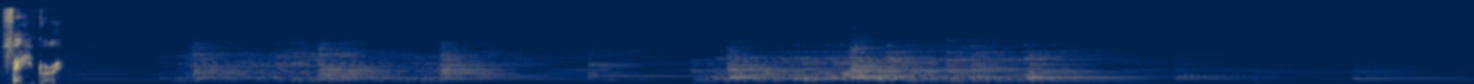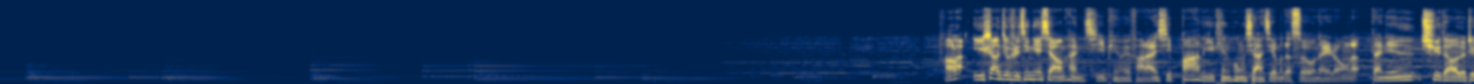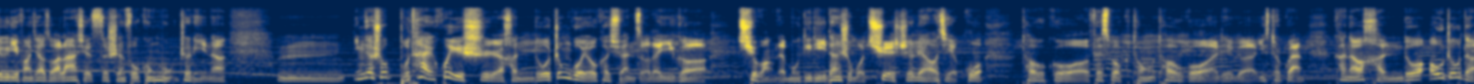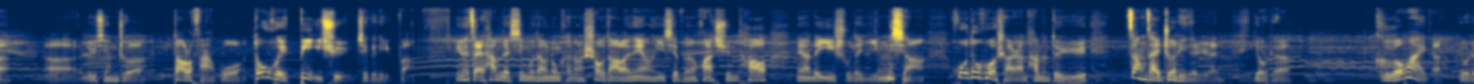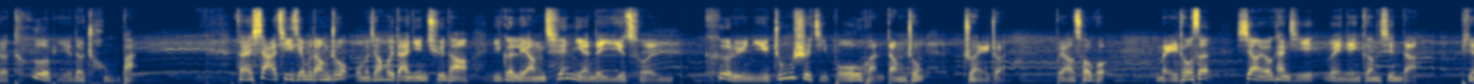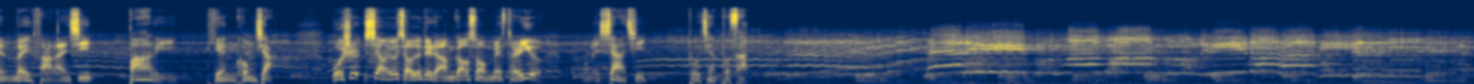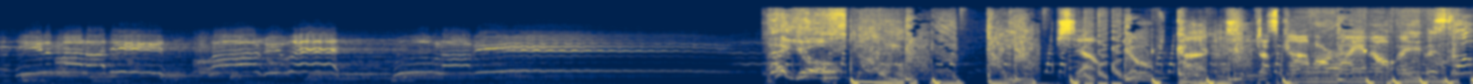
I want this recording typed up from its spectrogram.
法国。好了，以上就是今天想要看齐品味法兰西巴黎天空下节目的所有内容了。带您去到的这个地方叫做拉雪茨神父公墓，这里呢，嗯，应该说不太会是很多中国游客选择的一个去往的目的地。但是我确实了解过，透过 Facebook 通，透过这个 Instagram，看到很多欧洲的呃旅行者。到了法国都会必去这个地方，因为在他们的心目当中，可能受到了那样一些文化熏陶，那样的艺术的影响，或多或少让他们对于葬在这里的人有着格外的、有着特别的崇拜。在下期节目当中，我们将会带您去到一个两千年的遗存——克吕尼中世纪博物馆当中转一转，不要错过每周三向游看齐为您更新的《品味法兰西巴黎》。天空下，我是向游小队队长高颂 Mr. You，我们下期不见不散。向右看齐，Just come right now, baby.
